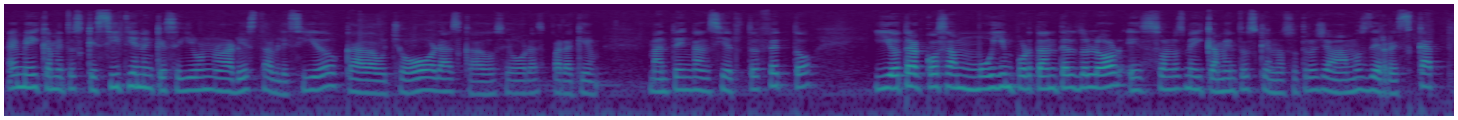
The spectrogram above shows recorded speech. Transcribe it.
Hay medicamentos que sí tienen que seguir un horario establecido, cada 8 horas, cada 12 horas, para que mantengan cierto efecto. Y otra cosa muy importante del dolor son los medicamentos que nosotros llamamos de rescate.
